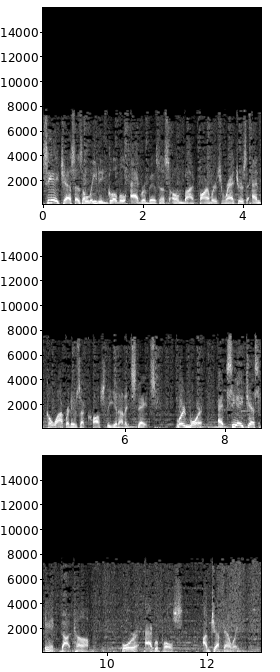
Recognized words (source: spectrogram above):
CHS is a leading global agribusiness owned by farmers, ranchers, and cooperatives across the United States. Learn more at chsinc.com. For AgriPulse, I'm Jeff Nalley.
